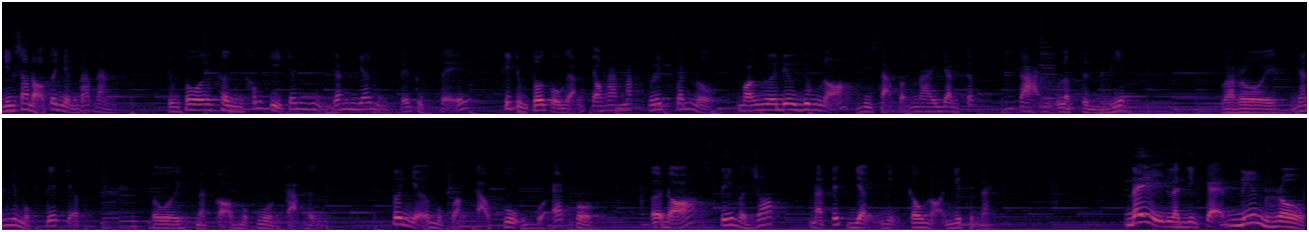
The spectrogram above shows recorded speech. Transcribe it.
Nhưng sau đó tôi nhận ra rằng chúng tôi cần không chỉ cho những doanh nhân. Trên thực tế khi chúng tôi cố gắng cho ra mắt Rick Funnel mọi người đều dùng nó vì sản phẩm này dành cho cả những lập trình viên và rồi nhanh như một tia chớp tôi đã có một nguồn cảm hứng tôi nhớ một quảng cáo cũ của Apple ở đó Steve Jobs đã trích dẫn những câu nói như thế này đây là những kẻ điên rồ,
